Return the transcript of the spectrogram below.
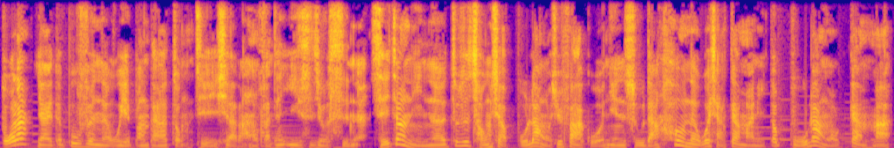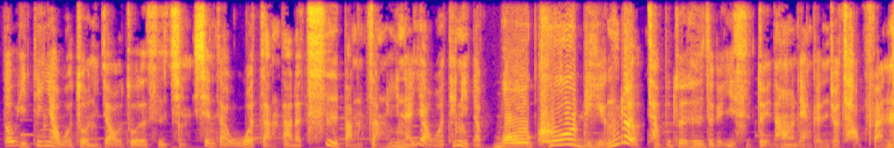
躲啦，雅的部分呢，我也帮大家总结一下，然后反正意思就是呢，谁叫你呢，就是从小不让我去法国念书，然后呢，我想干嘛你都不让我干嘛，都一定要我做你叫我做的事情。现在我长大了，翅膀长硬了，要我听你的，不可能了，差不多就是这个意思。对，然后两个人就吵翻了。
